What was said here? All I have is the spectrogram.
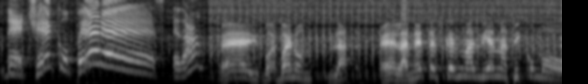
de Checo Pérez, ¿verdad? Bueno, la, eh, la neta es que es más bien así como,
